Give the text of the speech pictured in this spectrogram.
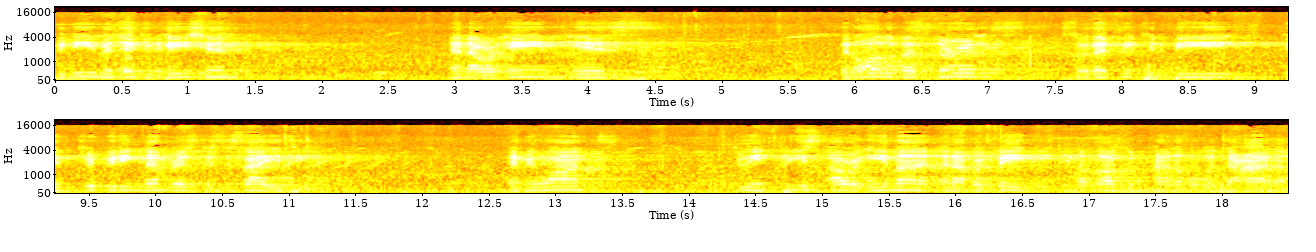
believe in education, and our aim is that all of us learn so that we can be contributing members to society. And we want to increase our iman and our faith in Allah subhanahu wa ta'ala.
